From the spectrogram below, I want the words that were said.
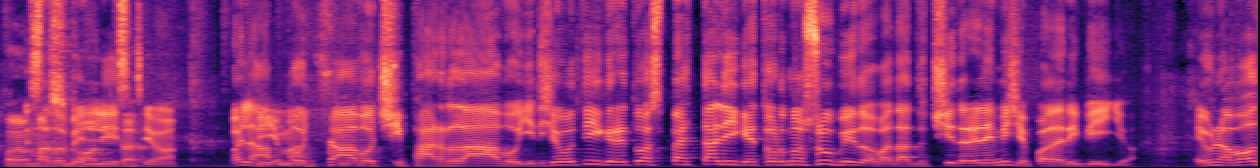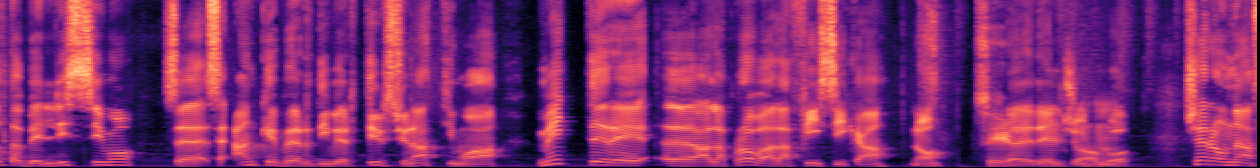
Proprio. È stato bellissimo. Poi la appoggiavo, ci parlavo, gli dicevo tigre tu aspetta lì che torno subito, vado ad uccidere i nemici e poi la ripiglio. E una volta bellissimo, se, se anche per divertirsi un attimo a mettere eh, alla prova la fisica no? sì. eh, del gioco, mm-hmm. c'era una,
